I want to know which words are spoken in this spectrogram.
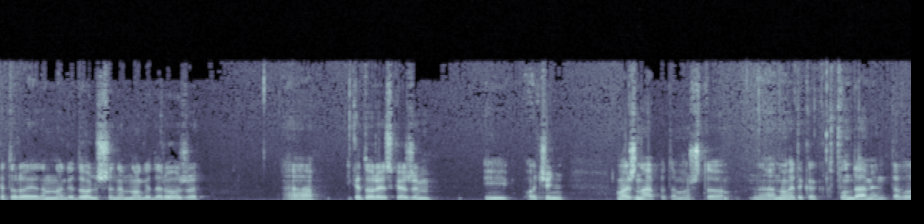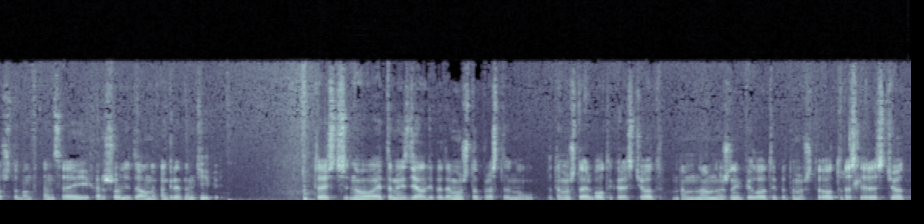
которое намного дольше, намного дороже, а, и которое, скажем, и очень важна, потому что а, ну, это как фундамент того, чтобы он в конце и хорошо летал на конкретном типе. То есть, ну, это мы сделали потому, что просто, ну, потому что AirBaltic растет, нам, нам нужны пилоты, потому что отрасль растет,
